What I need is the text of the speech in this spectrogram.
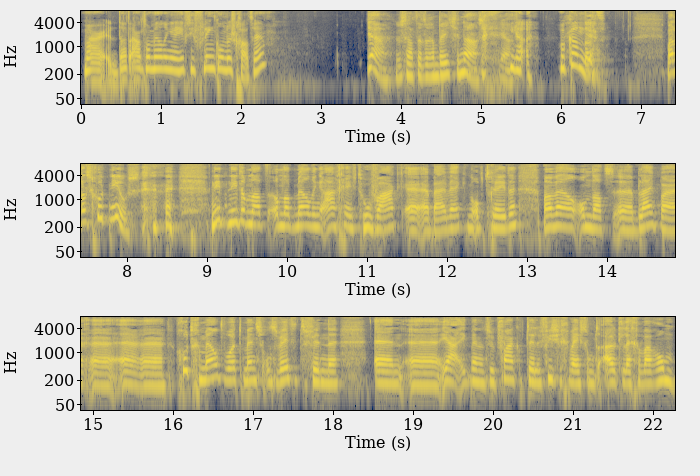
Maar dat aantal meldingen heeft u flink onderschat, hè? Ja, we zaten er een beetje naast. Ja, ja hoe kan dat? Maar dat is goed nieuws. niet, niet omdat, omdat melding aangeeft hoe vaak er bijwerkingen optreden. Maar wel omdat uh, blijkbaar uh, er uh, goed gemeld wordt. Mensen ons weten te vinden. En ja, ik ben natuurlijk vaak op televisie geweest om te uitleggen waarom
